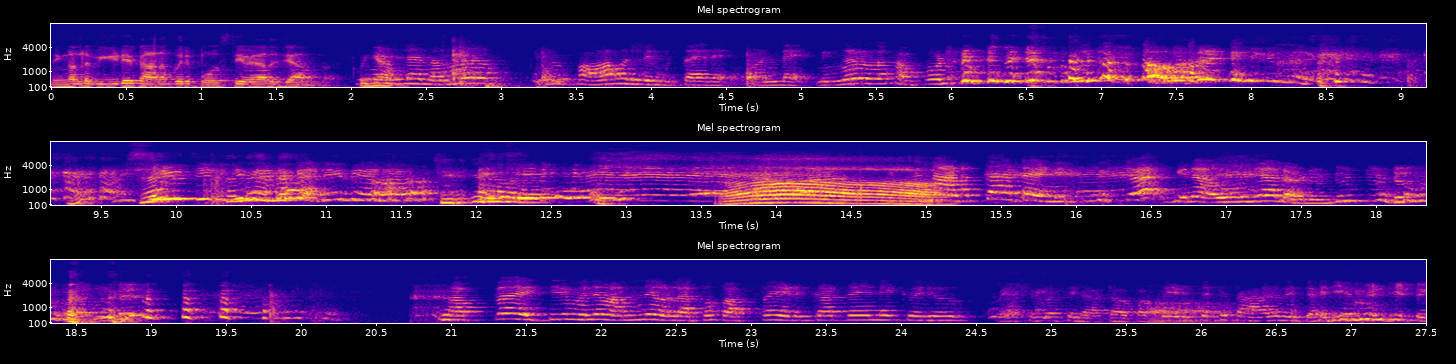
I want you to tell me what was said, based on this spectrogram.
നിങ്ങളുടെ വീഡിയോ കാണുമ്പോൾ ഒരു പോസിറ്റീവ് എനർജി ആണെന്ന്. നമ്മൾ full പാവല്ലേ കൂട്ടുകാരെ പണ്ടേ നിങ്ങളുള്ള സപ്പോർട്ട് നടത്താട്ടെ എണീറ്റ് നിക്ക ഇങ്ങനെ ഊഞ്ഞാലോടും പപ്പ ഇച്ചിരി മുന്നേ വന്നേ ഉള്ളു. അപ്പൊ പപ്പ എടുക്കാത്തതിന്റെ ഒക്കെ ഒരു വിഷമത്തിലാട്ടോ. പപ്പ എടുത്തിട്ട് താഴെ വെച്ച് അരിയാൻ വേണ്ടിട്ട്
